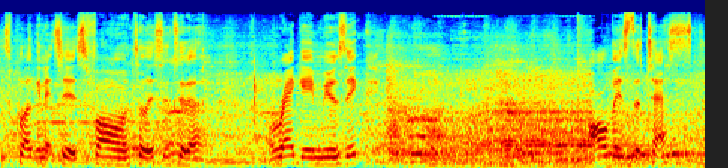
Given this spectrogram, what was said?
He's plugging it to his phone to listen to the reggae music. Always the test.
